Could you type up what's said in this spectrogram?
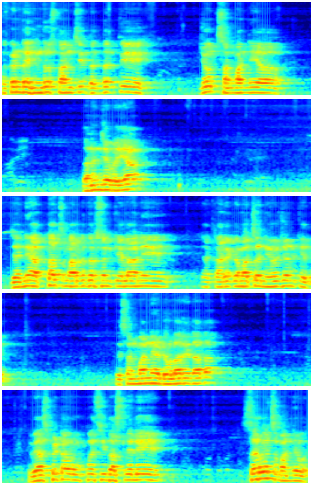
अखंड हिंदुस्थानचे दगदगते ज्योत सन्माननीय धनंजय भैया ज्यांनी आत्ताच मार्गदर्शन केलं आणि या कार्यक्रमाचं नियोजन केलं ते सन्मान्य डोलारे दादा व्यासपीठावर उपस्थित असलेले सर्वच मान्यवर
